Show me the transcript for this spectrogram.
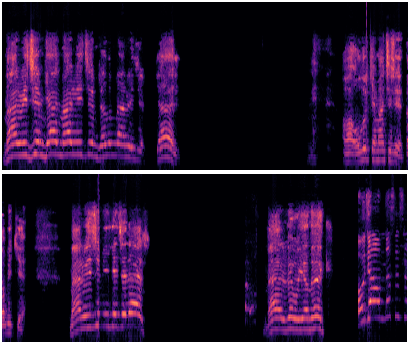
Merveciğim gel Merveciğim. Canım Merveciğim. Gel. Aa, olur kemençeci. Tabii ki. Merveciğim iyi geceler. Merve Uyanık. Hocam nasılsın?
